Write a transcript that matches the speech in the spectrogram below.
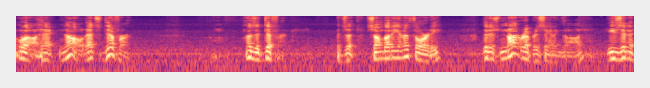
Well, heck, no, that's different. How's it different? It's a somebody in authority that is not representing God. He's in a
